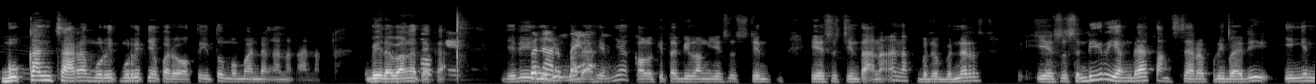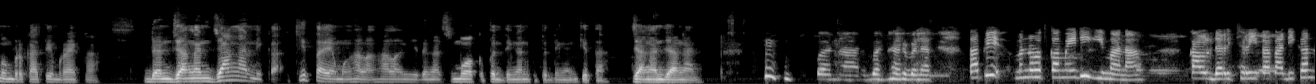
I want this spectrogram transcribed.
Bukan cara murid-muridnya pada waktu itu memandang anak-anak. Beda banget okay. ya kak. Jadi, Benar, jadi pada akhirnya kalau kita bilang Yesus cinta, Yesus cinta anak-anak, benar-benar Yesus sendiri yang datang secara pribadi ingin memberkati mereka. Dan jangan-jangan nih kak, kita yang menghalang-halangi dengan semua kepentingan-kepentingan kita. Jangan-jangan. Benar, benar, benar. Tapi menurut Kamedi gimana? Kalau dari cerita tadi kan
